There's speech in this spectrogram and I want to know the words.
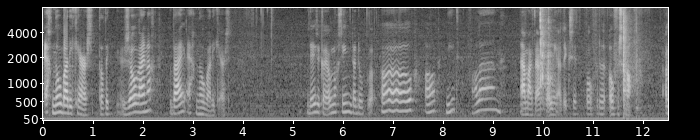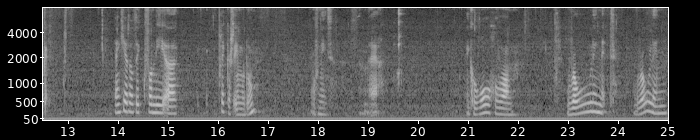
echt nobody cares. Dat ik zo weinig erbij, echt nobody cares. Deze kan je ook nog zien. Daar doe ik wel. Oh, oh, niet vallen. Nou, maakt eigenlijk ook niet uit. Ik zit boven de overschaal. Oké. Denk je dat ik van die uh, prikkers in moet doen? Of niet? Nou ja. Ik rol gewoon. Roll in it. Roll in.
